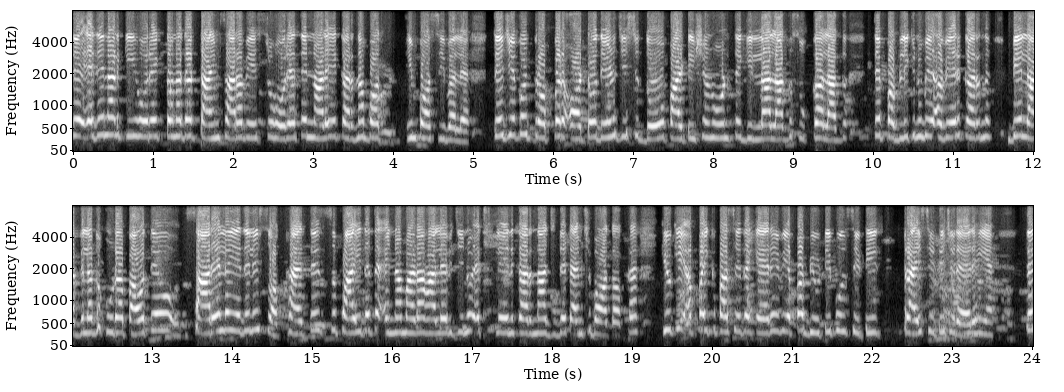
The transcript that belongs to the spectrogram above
ਤੇ ਇਹਦੇ ਨਾਲ ਕੀ ਹੋ ਰਿਹਾ? ਇੱਕ ਤਾਂ ਉਹਨਾਂ ਦਾ ਟਾਈਮ ਸਾਰਾ ਵੇਸਟ ਹੋ ਰਿਹਾ ਤੇ ਨਾਲੇ ਇਹ ਕਰਨਾ ਬਹੁਤ ਇੰਪੋਸੀਬਲ ਹੈ। ਤੇ ਜੇ ਕੋਈ ਪ੍ਰੋਪਰ ਆਟੋ ਦੇਣ, ਜਿਸ 'ਚ ਦੋ ਪਾਰਟੀਸ਼ਨ ਹੋਣ ਤੇ ਗਿੱਲਾ ਅਲੱਗ, ਸੁੱਕਾ ਅਲੱਗ ਤੇ ਪਬਲਿਕ ਨੂੰ ਵੀ ਅਵੇਅਰ ਕਰਨ ਵੀ ਅਲੱਗ-ਅਲੱਗ ਕੂੜਾ ਪਾਓ ਤੇ ਉਹ ਸਾਰੇ ਲਈ ਇਹਦੇ ਲਈ ਸੌਖਾ ਹੈ। ਤੇ ਸਫ਼ਾਈ ਦਾ ਤਾਂ ਇੰਨਾ ਮਾੜਾ ਹਾਲ ਹੈ ਵੀ ਜਿਹਨੂੰ ਐਕਸਪਲੇਨ ਕਰਨਾ ਅੱਜ ਦੇ ਟਾਈਮ 'ਚ ਬਹੁਤ ਔਖਾ ਹੈ। ਕਿਉਂਕਿ ਆਪਾਂ ਇੱਕ ਪਾਸੇ ਤਾਂ ਕਹਿ ਰਹੇ ਵੀ ਆਪਾਂ ਬਿਊਟੀਫੁਲ ਸਿਟੀ ਟਰਾਈ ਸਿਟੀ 'ਚ ਰਹਿ ਰਹੇ ਹਾਂ। ਤੇ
